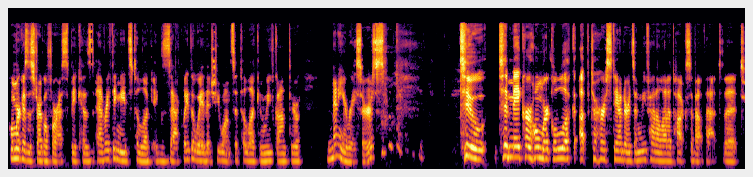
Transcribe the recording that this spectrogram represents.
homework is a struggle for us because everything needs to look exactly the way that she wants it to look. And we've gone through many erasers to to make her homework look up to her standards. And we've had a lot of talks about that that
